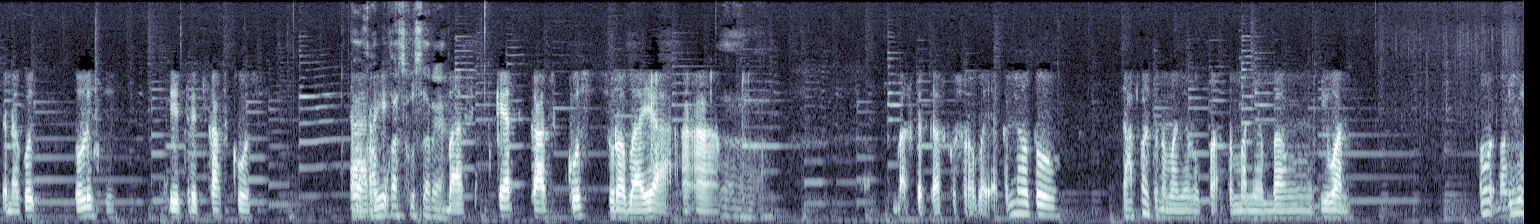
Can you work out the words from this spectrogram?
Dan aku tulis sih di trip kaskus. Oh, cari kamu kaskuser ya? basket kaskus Surabaya Ah, ah. Ah, basket kaskus Surabaya. Kenal tuh. Siapa tuh namanya? Lupa. Temannya Bang Iwan. Oh Bang ini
